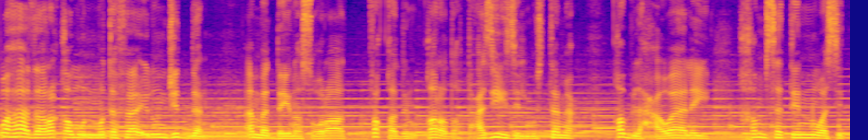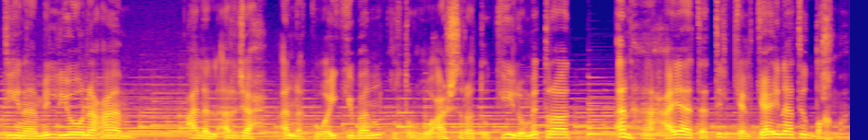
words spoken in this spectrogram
وهذا رقم متفائل جدا. أما الديناصورات فقد انقرضت عزيزي المستمع قبل حوالي 65 مليون عام. على الأرجح أن كويكبا قطره عشرة كيلومترات أنهى حياة تلك الكائنات الضخمة.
